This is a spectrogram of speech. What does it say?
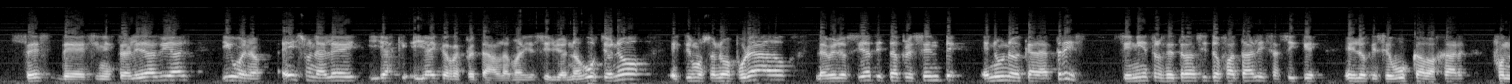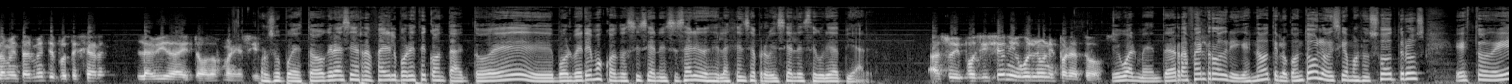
de siniestralidad vial y bueno, es una ley y hay, que, respetarla, María Silvia. Nos guste o no, estemos o no apurados, la velocidad está presente en uno de cada tres siniestros de tránsito fatales, así que es lo que se busca bajar, fundamentalmente proteger la vida de todos, María Silvia. Por supuesto. Gracias, Rafael, por este contacto. ¿eh? Volveremos cuando sí sea necesario desde la Agencia Provincial de Seguridad Vial. A su disposición y buen lunes para todos. Igualmente. Rafael Rodríguez, ¿no? Te lo contó, lo decíamos nosotros, esto de...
